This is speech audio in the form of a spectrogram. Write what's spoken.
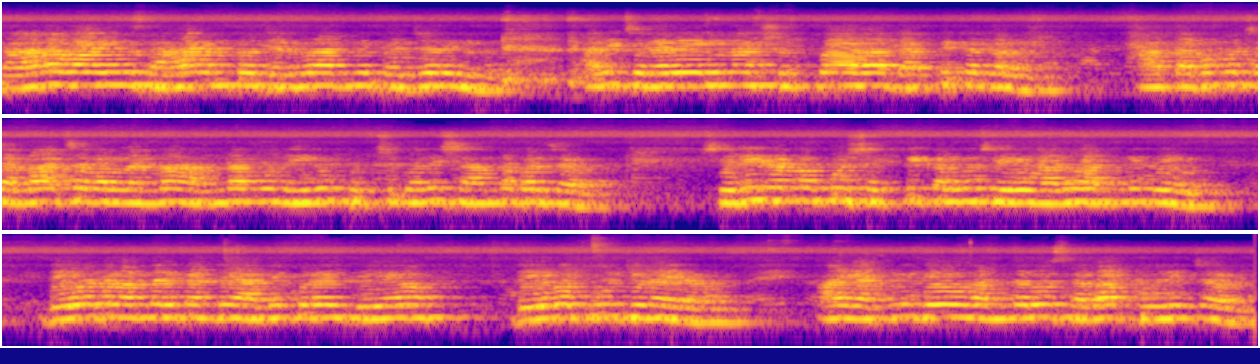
ప్రాణవాయువు సహాయంతో జఠరాగ్ని ప్రజ్వరిల్లు అది చెలరేగిన క్షుద్భావ దప్పిక కలుగు ఆ తపము చల్లార్చ అందము అన్నము నీరు పుచ్చుకొని శాంతపరచవడు శరీరముకు శక్తి కలుగు చేయవాడు అగ్నిదేవుడు. దేవతలందరికంటే అధికుడై దేవ దేవ పూజ్యుడైనవాడు ఆ అగ్నిదేవుడు అందరూ సదా పూజించవాడు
